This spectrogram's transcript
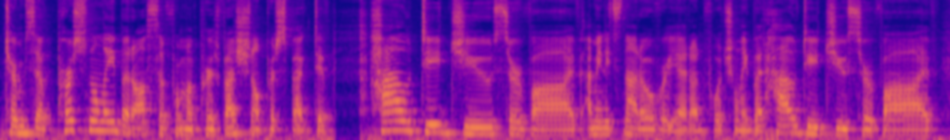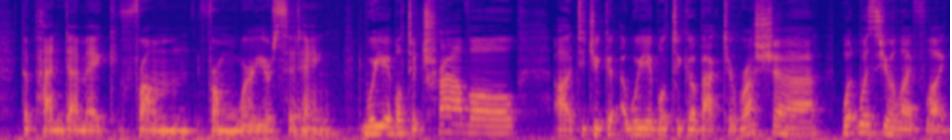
in terms of personally, but also from a professional perspective, how did you survive? I mean, it's not over yet, unfortunately, but how did you survive the pandemic from from where you're sitting? Were you able to travel? Uh, did you go, were you able to go back to Russia? What was your life like?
